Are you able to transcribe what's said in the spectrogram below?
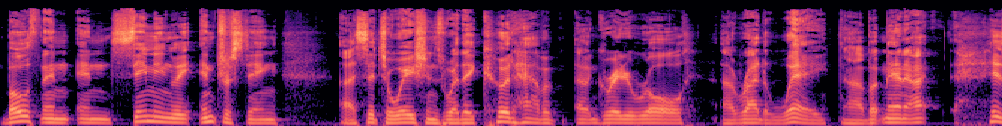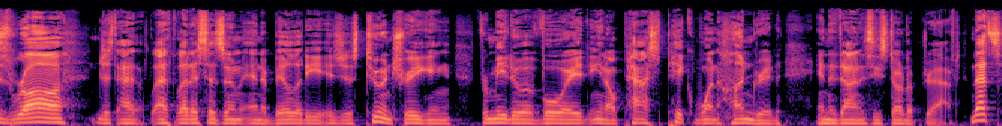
Both in in seemingly interesting uh, situations where they could have a, a greater role uh, right away. Uh, but man, I, his raw just athleticism and ability is just too intriguing for me to avoid. You know, past pick 100 in a dynasty startup draft. That's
